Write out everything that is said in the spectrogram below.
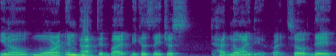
you know, more impacted by it because they just had no idea, right? So they,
